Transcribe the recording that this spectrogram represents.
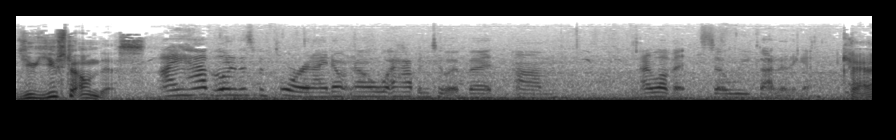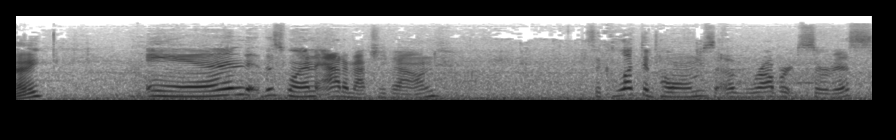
You used to own this. I have owned this before and I don't know what happened to it, but um, I love it, so we got it again. Okay. And this one, Adam actually found. It's a collected poems of Robert Service.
